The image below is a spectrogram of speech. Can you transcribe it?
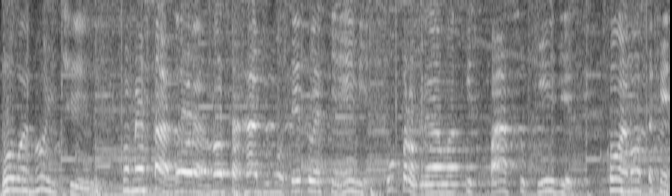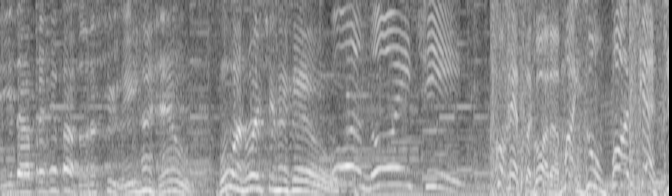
Boa noite! Começa agora a nossa Rádio Moteto FM, o programa Espaço Kids, com a nossa querida apresentadora Cirlei Rangel. Boa noite, Rangel! Boa noite! Começa agora mais um podcast.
